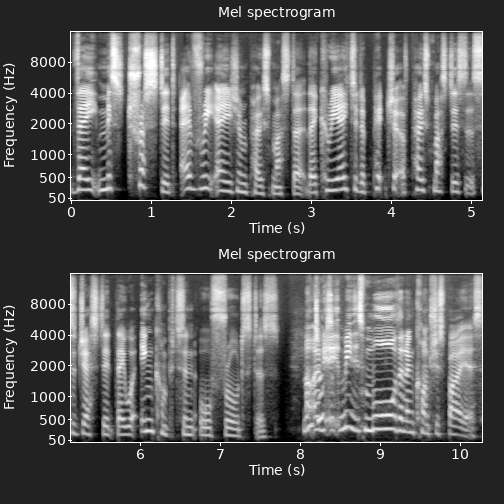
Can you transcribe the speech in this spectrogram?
They mistrusted every Asian postmaster. They created a picture of postmasters that suggested they were incompetent or fraudsters. Not only, I mean, it's more than unconscious bias.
